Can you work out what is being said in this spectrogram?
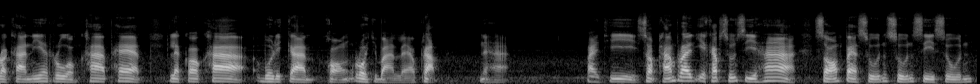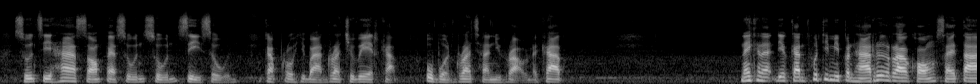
ราคานี้รวมค่าแพทย์ และก็ค่าบริการของโรงพยาบาลแล้วครับนะฮะไปที่สอบถามรายละเอียดครับ 045 280 040 045 280 040 กับโรงพยาบาลราชเวชครับ อุบลราชธานีเรานะครับ ในขณะเดียวกันผู้ที่มีปัญหาเรื่องราวของสายตา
